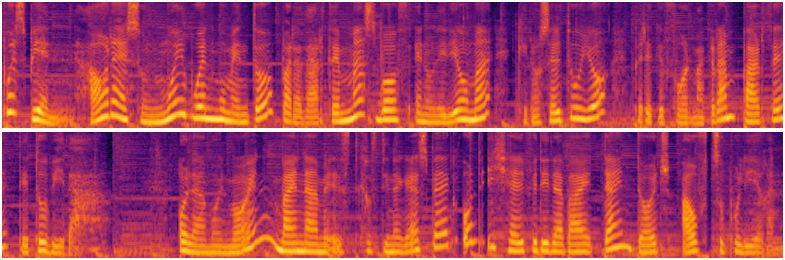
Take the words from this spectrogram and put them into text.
Pues bien, ahora es un muy buen momento para darte más voz en un idioma que no es el tuyo, pero que forma gran parte de tu vida. Hola, moin moin, mein Name ist Christina Gersberg und ich helfe dir dabei, dein Deutsch aufzupolieren.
